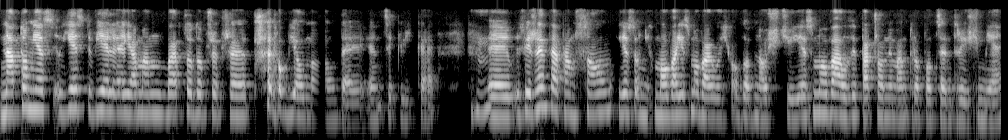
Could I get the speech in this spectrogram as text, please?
Natomiast jest wiele, ja mam bardzo dobrze prze, przerobioną tę encyklikę. Mhm. E, zwierzęta tam są, jest o nich mowa, jest mowa o ich godności, jest mowa o wypaczonym antropocentryzmie,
